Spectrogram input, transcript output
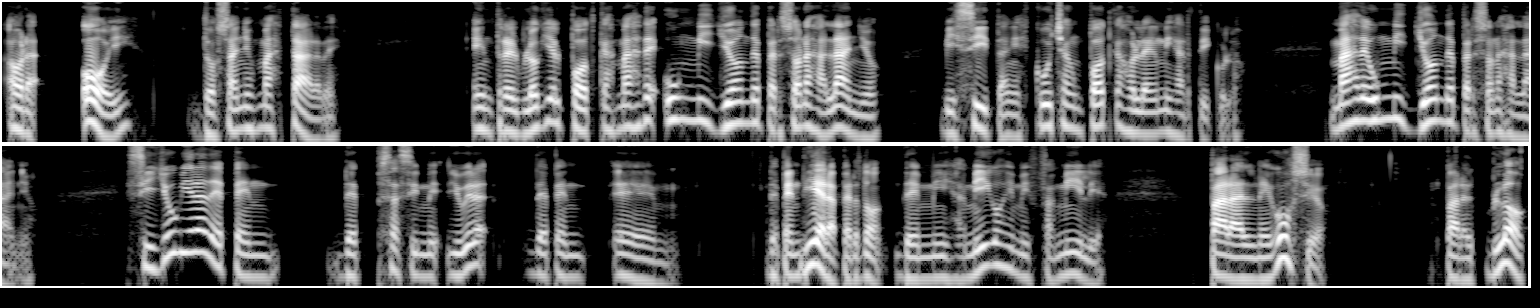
Ahora, hoy, dos años más tarde, entre el blog y el podcast, más de un millón de personas al año visitan, escuchan un podcast o leen mis artículos. Más de un millón de personas al año. Si yo hubiera dependido, hubiera em, dependiera, perdón, de mis amigos y mi familia para el negocio, para el blog,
